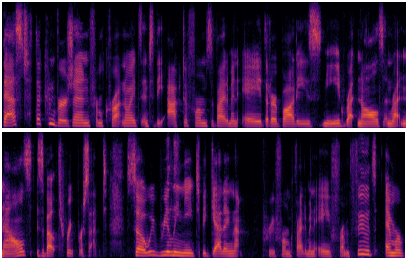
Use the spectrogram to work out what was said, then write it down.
best, the conversion from carotenoids into the active forms of vitamin A that our bodies need, retinols and retinals, is about 3%. So we really need to be getting that preformed vitamin A from foods, and we're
